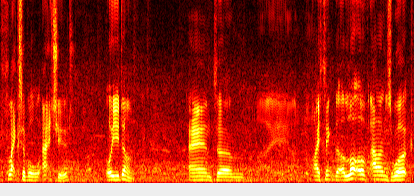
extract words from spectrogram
flexible attitude or you don't. And um, I, I think that a lot of Alan's work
